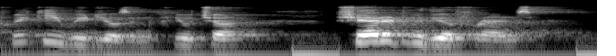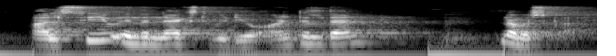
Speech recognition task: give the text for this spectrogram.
tweaky videos in future. Share it with your friends. I'll see you in the next video. Until then, Namaskar.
